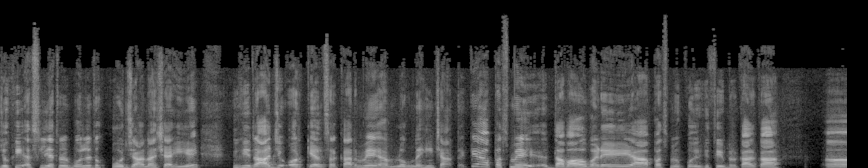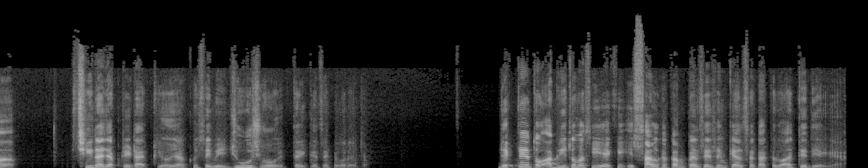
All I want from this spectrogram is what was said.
जो कि असलियत में बोले तो हो जाना चाहिए, क्योंकि राज्य और केंद्र सरकार में हम लोग नहीं चाहते कि आपस में दबाव बढ़े या आपस में कोई किसी प्रकार का छीना झपटी टाइप की हो या किसी भी जूझ हो एक तरीके से बोले तो। देखते हैं तो अभी तो बस ये है कि इस साल का कंपेंसेशन केंद्र सरकार के द्वारा दे दिया गया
